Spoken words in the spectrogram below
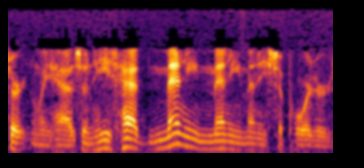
certainly has, and he's had many, many, many supporters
